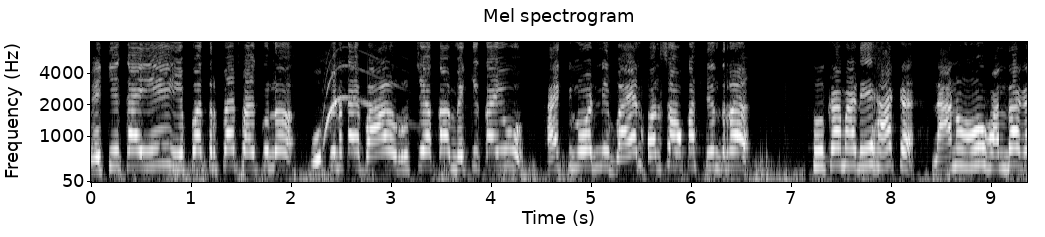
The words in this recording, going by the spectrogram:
ಮೆಕ್ಕಿಕಾಯಿ ಇಪ್ಪತ್ತು ರೂಪಾಯಿ ಪಾವ್ ಕಿಲೋ. ಉಪ್ಪಿನಕಾಯಿ ಬಾಳ ರುಚಿ ಅಕ್ಕ ಮೆಕ್ಕಿಕಾಯಿ. ಹಾಕಿ ನೋಡಿ ನೀ ಹೊಲ್ಸ ಹೊಲ್ಸಾವಕ ತಿಂದ್ರ. ತೂಕ ಮಾಡಿ ಹಾಕ. ನಾನು ಹೊಲ್ದಾಗ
